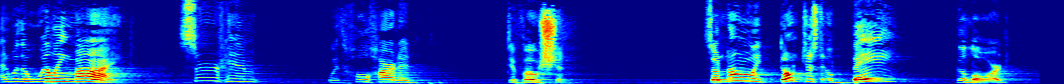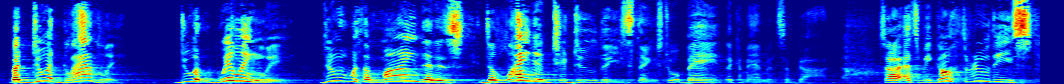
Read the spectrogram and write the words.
and with a willing mind. Serve him with wholehearted devotion. So not only don't just obey the Lord, but do it gladly. Do it willingly. Do it with a mind that is delighted to do these things, to obey the commandments of God. So as we go through these,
